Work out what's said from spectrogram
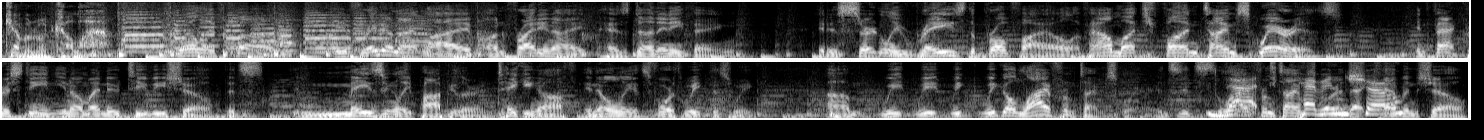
Kevin McCullough. Well, if uh, if Radio Night Live on Friday night has done anything, it has certainly raised the profile of how much fun Times Square is. In fact, Christine, you know my new TV show that's amazingly popular and taking off in only its fourth week this week. Um, we, we, we, we go live from Times Square. It's it's live That from Times Kevin Square. show? That Kevin show.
